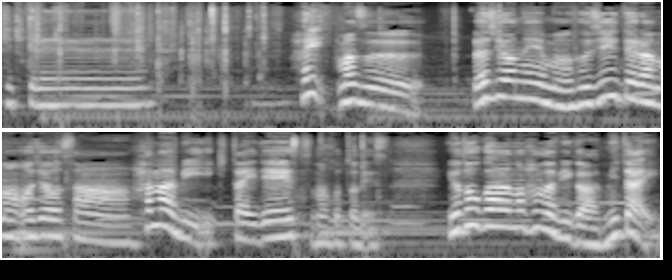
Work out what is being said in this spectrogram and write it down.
てってれ。はい、まず、ラジオネーム、藤井寺のお嬢さん、花火行きたいです。とのことです。淀川の花火が見たい。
